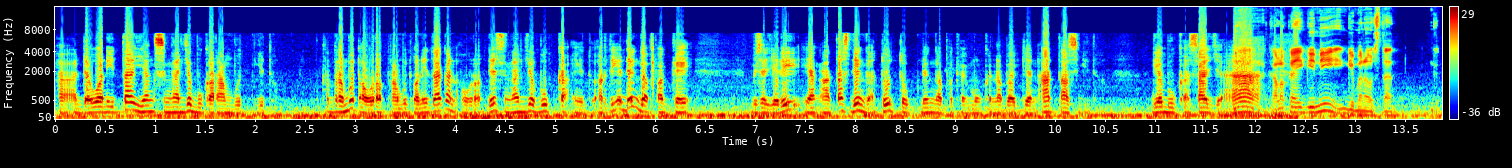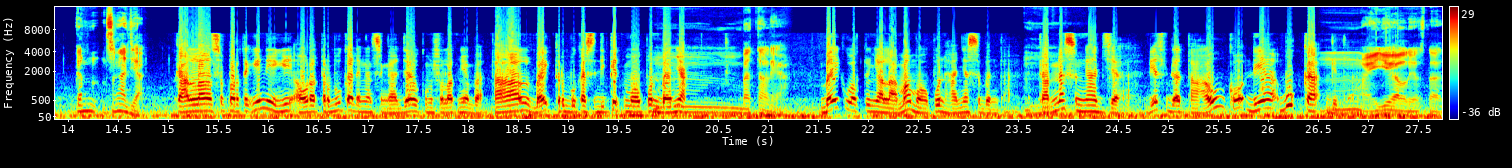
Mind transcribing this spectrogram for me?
uh, ada wanita yang sengaja buka rambut gitu. Kan rambut aurat, rambut wanita kan aurat, dia sengaja buka gitu. Artinya dia nggak pakai, bisa jadi yang atas dia nggak tutup, dia nggak pakai mungkin bagian atas gitu. Dia buka saja. Nah, kalau kayak gini gimana Ustaz? Kan sengaja. Kalau seperti ini, aurat terbuka dengan sengaja, hukum sholatnya batal, baik terbuka sedikit maupun banyak. Hmm, batal ya. Baik waktunya lama maupun hanya sebentar. Mhm. Karena sengaja, dia sudah tahu kok dia buka gitu. Hmm, ngeyel ya Ustaz.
